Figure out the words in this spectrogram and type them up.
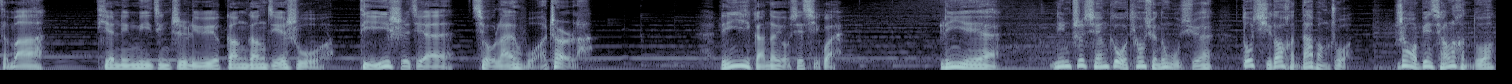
怎么，天灵秘境之旅刚刚结束，第一时间就来我这儿了？”林毅感到有些奇怪：“林爷爷，您之前给我挑选的武学都起到很大帮助，让我变强了很多。”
